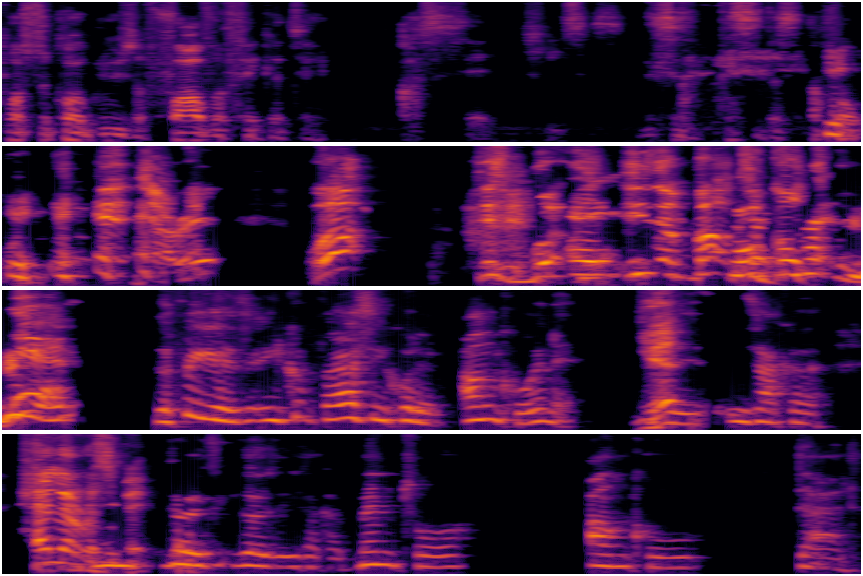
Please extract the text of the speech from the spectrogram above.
Postecoglou is a father figure to him. I said, Jesus, this is this is the stuff. I want. Jared, what? This what he's about to go but to war. The thing is, he could first he called him uncle, innit? Yeah. He's, he's like a Hella respect. He goes, he goes, he's like a mentor, uncle, dad.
